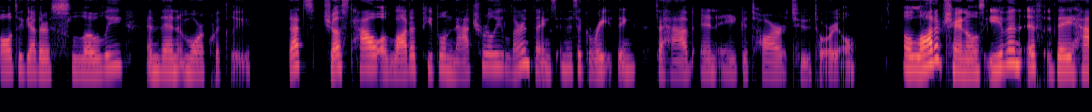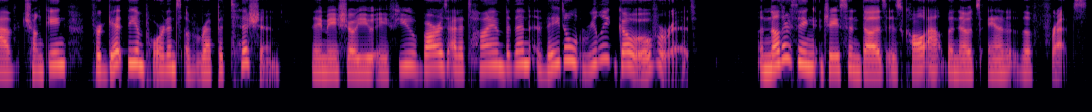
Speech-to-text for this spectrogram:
all together slowly and then more quickly. That's just how a lot of people naturally learn things, and it's a great thing to have in a guitar tutorial. A lot of channels, even if they have chunking, forget the importance of repetition. They may show you a few bars at a time, but then they don't really go over it. Another thing Jason does is call out the notes and the frets.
